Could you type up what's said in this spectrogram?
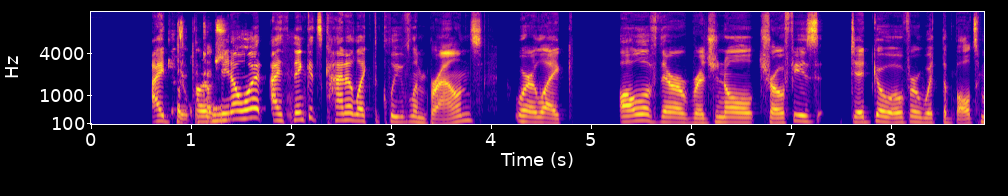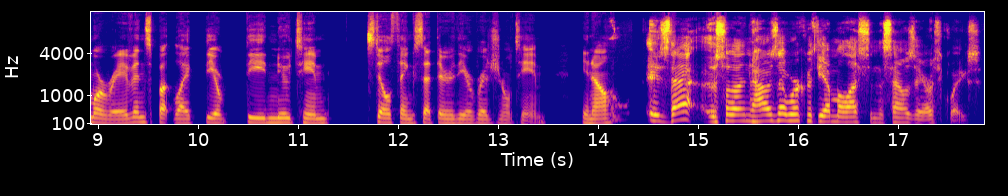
I The Open Cups. you know what? I think it's kind of like the Cleveland Browns, where like all of their original trophies did go over with the Baltimore Ravens, but like the the new team still thinks that they're the original team. You know? Is that so? Then how does that work with the MLS and the San Jose Earthquakes?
